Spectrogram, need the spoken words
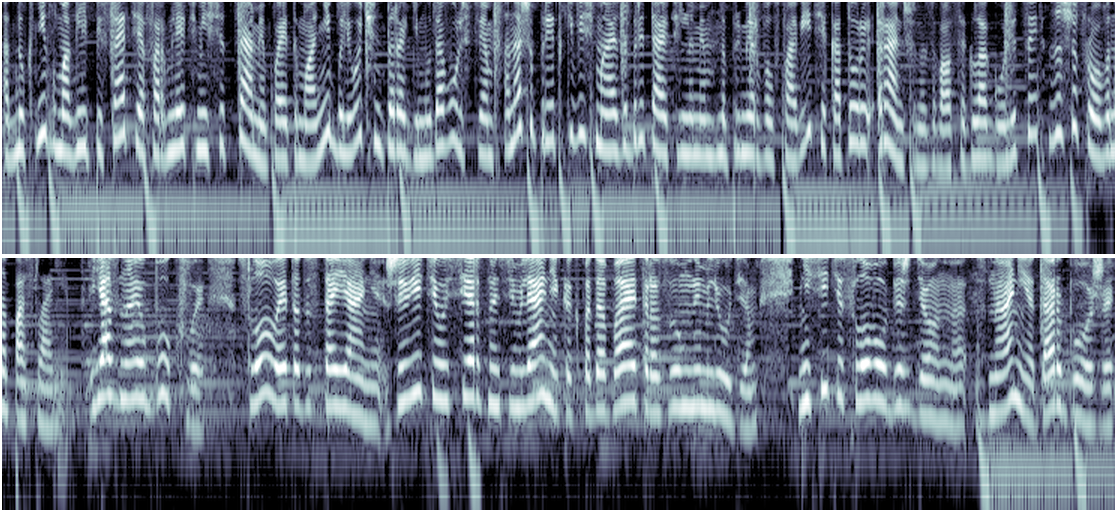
одну книгу могли писать и оформлять месяцами, поэтому они были очень дорогим удовольствием, а наши предки весьма изобретательными. Например, в алфавите, который раньше назывался глаголицей, зашифровано послание. Я знаю буквы. Слово – это достояние. Живите усердно, земляне, как подобает разумным людям. Несите слово убежденно. Знание – дар Божий.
